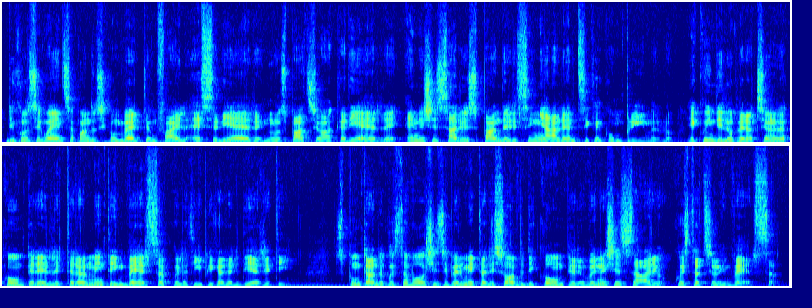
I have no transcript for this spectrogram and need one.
Di conseguenza, quando si converte un file SDR in uno spazio HDR, è necessario espandere il segnale anziché comprimerlo, e quindi l'operazione da compiere è letteralmente inversa a quella tipica del DRT. Spuntando questa voce si permette a Resolve di compiere, ove necessario, questa azione inversa.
